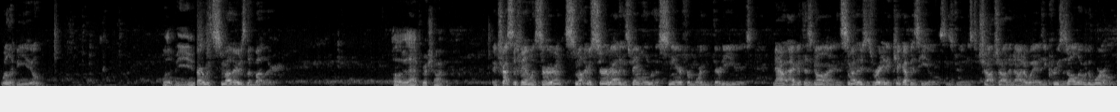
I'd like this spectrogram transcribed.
Will it be you? Will it be you? Start with Smothers the butler. Oh, look at that for a shot. A trusted family servant, Smothers served Agatha's family with a sneer for more than 30 years. Now Agatha's gone, and Smothers is ready to kick up his heels. His dream is to cha-cha the knot away as he cruises all over the world.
